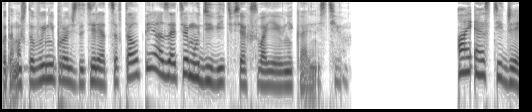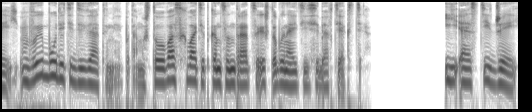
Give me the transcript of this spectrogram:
потому что вы не прочь затеряться в толпе, а затем удивить всех своей уникальностью. ISTJ, вы будете девятыми, потому что у вас хватит концентрации, чтобы найти себя в тексте. ESTJ,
